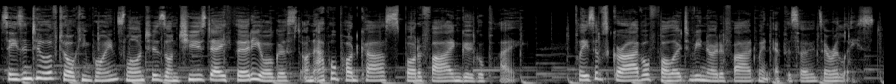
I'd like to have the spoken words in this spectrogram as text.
Season 2 of Talking Points launches on Tuesday, 30 August on Apple Podcasts, Spotify, and Google Play. Please subscribe or follow to be notified when episodes are released.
